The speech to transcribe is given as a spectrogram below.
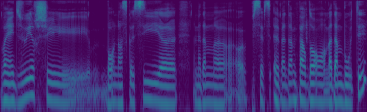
va induire chez, bon, dans ce cas-ci, euh, Madame, euh, euh, Madame, pardon, Madame Beauté,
